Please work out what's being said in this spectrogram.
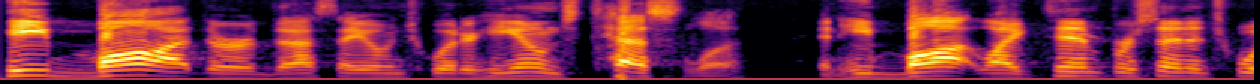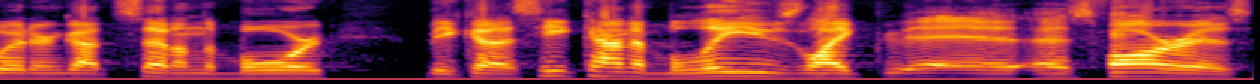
he bought, or did I say own Twitter? He owns Tesla and he bought like 10% of Twitter and got set on the board because he kind of believes like as far as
